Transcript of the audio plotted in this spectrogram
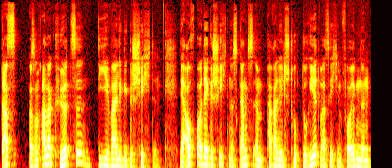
Das also in aller Kürze die jeweilige Geschichte. Der Aufbau der Geschichten ist ganz ähm, parallel strukturiert, was ich im Folgenden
